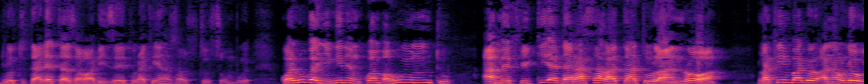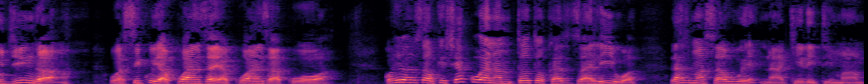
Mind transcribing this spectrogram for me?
ndio tutaleta zawadi zetu lakini sasa usitusumbue. Kwa lugha nyingine ni kwamba huyu mtu amefikia darasa la tatu la ndoa lakini bado ana ule ujinga wa siku ya kwanza ya kuanza kuoa. Kwa hiyo sasa ukishakuwa na mtoto kazaliwa lazima sasa uwe na akili timamu.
